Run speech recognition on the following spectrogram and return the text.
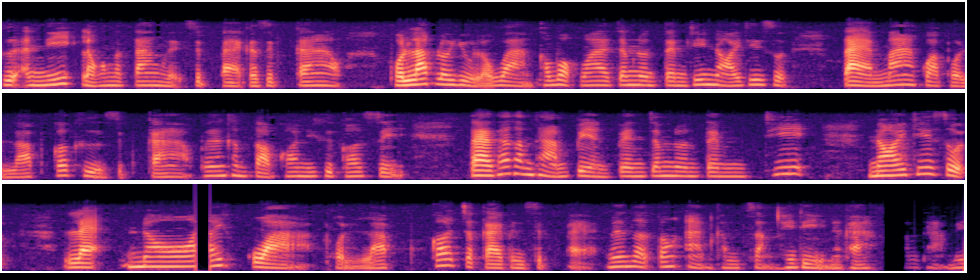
คืออันนี้เราก็มาตั้งเลย 18 กับ 19 ผลลัพธ์เราอยู่ระหว่างเขาบอกว่าจำนวนเต็มที่น้อยที่สุด แต่มากกว่าผลลัพธ์ก็คือ 19 เพราะฉะนั้นคำตอบข้อนี้คือข้อ 4 แต่ถ้าคำถามเปลี่ยนเป็นจำนวนเต็มที่น้อยที่สุด และน้อยกว่าผลลัพธ์ ก็จะกลายเป็น 18 นั่นเราต้องอ่านคำสั่งให้ดีนะคะคำถามให้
